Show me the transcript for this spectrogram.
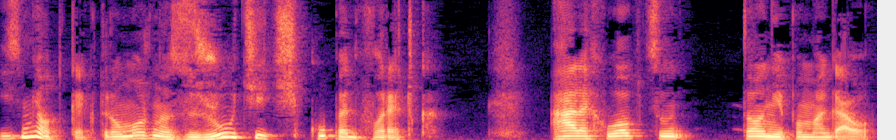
i zmiotkę, którą można zrzucić kupę do woreczka. Ale chłopcu to nie pomagało.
